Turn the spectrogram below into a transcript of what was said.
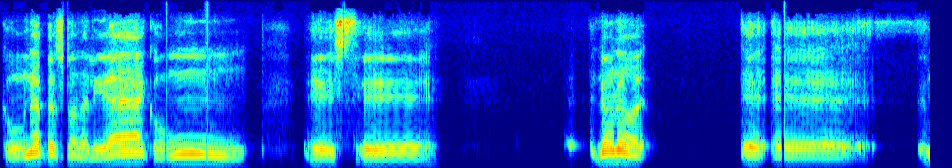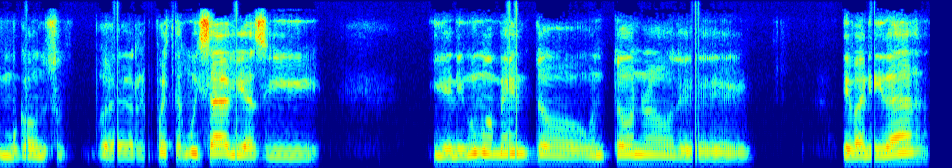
con una personalidad, con un, este, no, no, eh, eh, con sus eh, respuestas muy sabias y, y, en ningún momento un tono de, de vanidad.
